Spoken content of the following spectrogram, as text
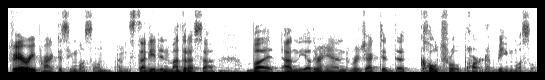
very practicing Muslim. I mean, studied in madrasa, but on the other hand, rejected the cultural part of being Muslim.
